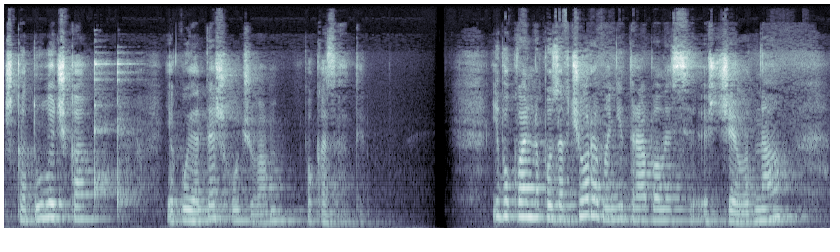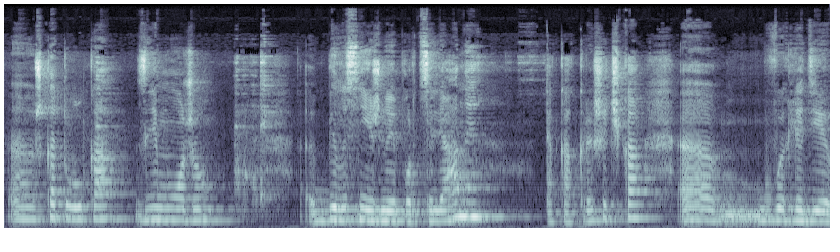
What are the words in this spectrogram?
шкатулочка, яку я теж хочу вам показати. І буквально позавчора мені трапилась ще одна е, шкатулка з ліможу е, білосніжної порцеляни. Така кришечка е, у вигляді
